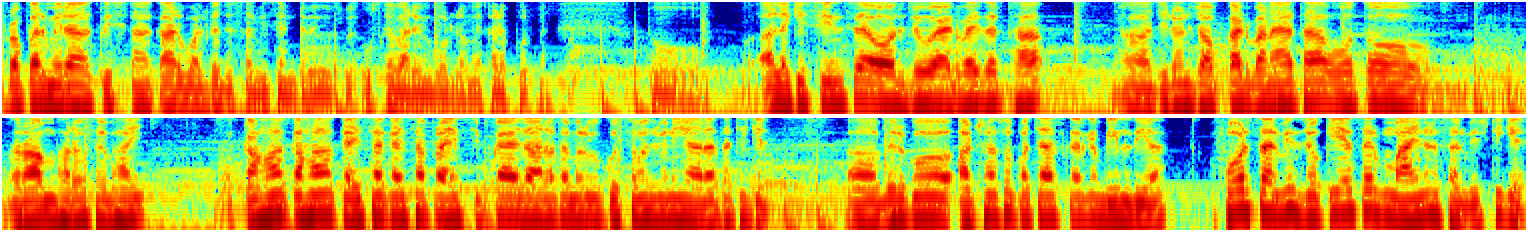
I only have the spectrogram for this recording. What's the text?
प्रॉपर मेरा कृष्णा कार वर्ल्ड का जो सर्विस सेंटर है उसमें उसके बारे में बोल रहा हूँ मैं खड़गपुर में। तो अलग ही सीन से और जो एडवाइजर था uh, जिन्होंने जॉब कार्ड बनाया था, वो तो राम भरोसे भाई। कहाँ कहाँ, कैसा कैसा प्राइस चिपकाया जा रहा था, मेरे को कुछ समझ में नहीं आ रहा था, ठीक है? मेरे को 1850 करके बिल दिया। फोर सर्विस जो कि है सर माइनर सर्विस ठीक है?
